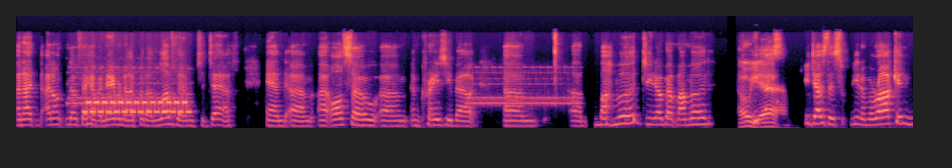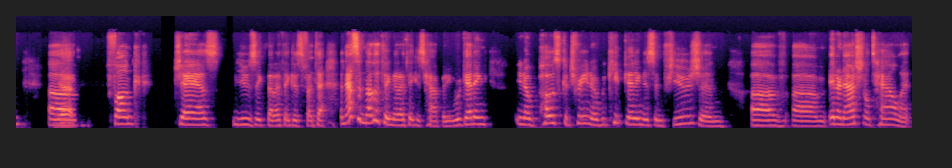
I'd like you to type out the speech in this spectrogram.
and I, I don't know if they have a name or not, but I love them to death. And um, I also um, am crazy about um, uh, Mahmoud. Do you know about Mahmoud? Oh, He yeah. does- He does this, you know, Moroccan Yes. um, funk, jazz music that I think is fantastic. And that's another thing that I think is happening. We're getting, you know, post Katrina, we keep getting this infusion of um, international talent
